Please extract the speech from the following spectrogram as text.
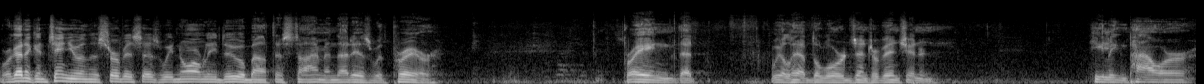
We're going to continue in the service as we normally do about this time, and that is with prayer. Praying that we'll have the Lord's intervention and healing power,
